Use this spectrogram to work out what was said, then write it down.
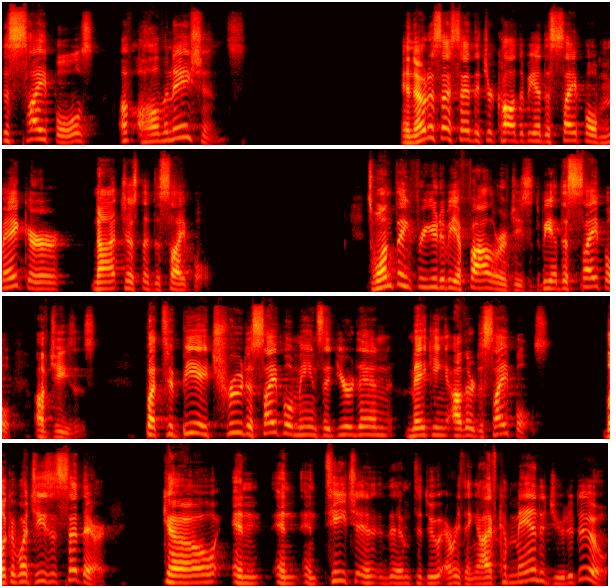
disciples of all the nations. And notice I said that you're called to be a disciple maker, not just a disciple. It's one thing for you to be a follower of Jesus, to be a disciple of Jesus. But to be a true disciple means that you're then making other disciples. Look at what Jesus said there go and, and, and teach them to do everything I've commanded you to do.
